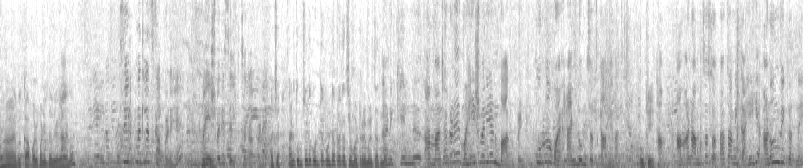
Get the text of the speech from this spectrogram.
हां हे बघ, कापड पण इथं वेगळं आहे ना? सिल्कमधलंच कापड आहे महेश्वरी सिल्कचं कापड आहे. अच्छा आणि तुमच्याकडे कोणत्या कोणत्या प्रकारचे मटेरियल मिळतात ना आणखीन आ, माझ्याकडे महेश्वरी आणि बाग प्रिंट पूर्ण हँडलूमचंच काम आहे माझं. ओके. हां आम- आणि आमचं स्वतःचं आम्ही काहीही आणून विकत नाही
